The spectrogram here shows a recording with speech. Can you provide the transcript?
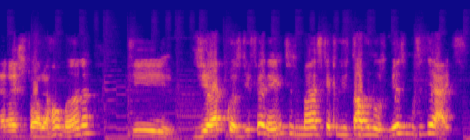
né, na história romana que de épocas diferentes, mas que acreditavam nos mesmos ideais.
